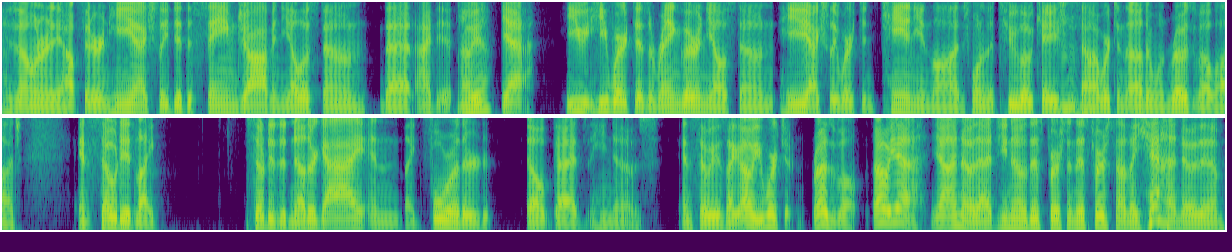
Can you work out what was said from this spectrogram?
who's the owner of the outfitter, and he actually did the same job in Yellowstone that I did. Oh yeah, Yeah. He he worked as a wrangler in Yellowstone. He actually worked in Canyon Lodge, one of the two locations. Mhm. Now I worked in the other one, Roosevelt Lodge. And so did like so did another guy and like four other elk guides that he knows. And so he was like, "Oh, you worked at Roosevelt? Oh yeah, yeah, I know that. Do you know this person, this person?" I was like, "Yeah, I know them."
